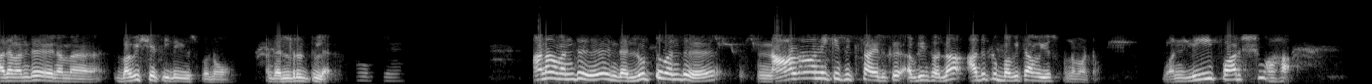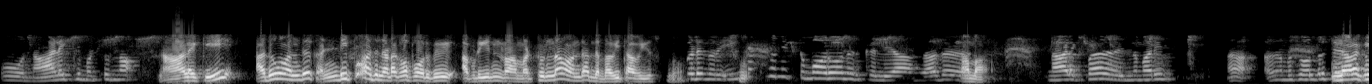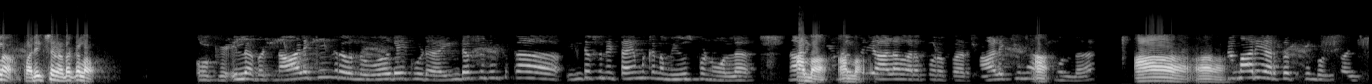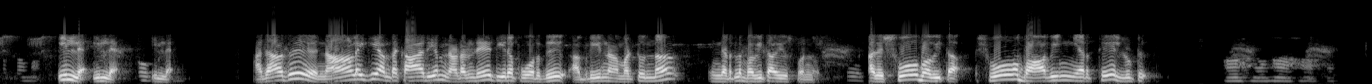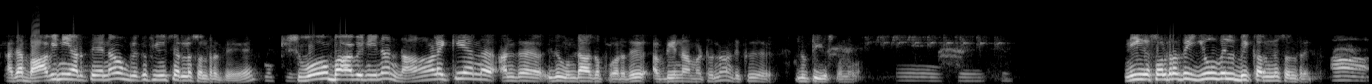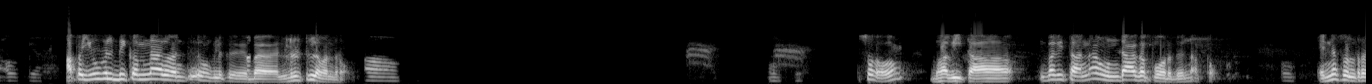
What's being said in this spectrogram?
அதை வந்து நம்ம பவிஷ்யத்திலே யூஸ் பண்ணுவோம் அந்த லிருட்டில் ஓகே. ஆனால் வந்து இந்த லுட்டு வந்து நாளான்னைக்கு ஃபிக்ஸ் ஆயிருக்கு அப்படின்னு சொன்னால் அதுக்கு பவிதாவை யூஸ் பண்ண மாட்டோம். ஒன்லி ஃபார் ஸ்வஹா ஓ நாளைக்கு மட்டும்தான். நாளைக்கு அதுவும் வந்து கண்டிப்பாக அது நடக்க போகிறது அப்படின்றா மட்டும்தான் வந்து அந்த பவிதாவை யூஸ் பண்ணுவோம். பட் இந்த டுமாரோன்னு இருக்கு இல்லையா? அதாவது ஆமாம் நாளைக்கு இந்த மாதிரி நம்ம சொல்றது நடக்கலாம். பரீட்சை நடக்கலாம். ஓகே இல்ல பட் நாளைக்குங்கிற அந்த வேர்டே கூட இன்டெஃபினிட்டுக்கா இன்டெஃபினிட் டைமுக்கு நம்ம யூஸ் பண்ணுவோம்ல. ஆமா, நாளைக்கு ஆமா. ஆளா வரப்போற பாரு. நாளைக்குன்னு ஆ. அர்த்தம்ல. ஆ ஆ. இந்த மாதிரி அர்த்தத்துக்கும் இல்லை இல்லை இல்லை. அதாவது நாளைக்கு அந்த காரியம் நடந்தே தீர போகிறது அப்படின்னா மட்டும்தான் இந்த இடத்துல பவிதா யூஸ் பண்ணும். அது ஷோ பவிதா. ஷோ பாவின்யர்த்தே லுட்டு. ஆஹா ஆஹா. அதான் பாவினி அர்த்தேனா உங்களுக்கு ஃபியூச்சர்ல சொல்றது. ஷோ பாவினினா நாளைக்கே அந்த அந்த இது உண்டாக போறது அப்படின்னா மட்டும்தான் அதுக்கு லுட்டு யூஸ் பண்ணுவோம். நீங்க சொல்றது யூ வில் பிகம்னு ஓகே அப்ப யூ வில் பிகம்னா அது வந்து உங்களுக்கு லிட்டில் வந்துடும் ஸோ பவிதா பவிதான்னா உண்டாக போறதுன்னு அர்த்தம். என்ன சொல்ற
